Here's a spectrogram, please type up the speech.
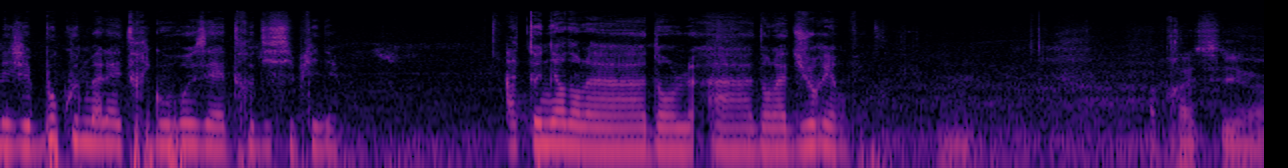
mais j'ai beaucoup de mal à être rigoureuse et à être disciplinée, à tenir dans la, dans, dans la durée en fait. Après, c'est. Euh,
